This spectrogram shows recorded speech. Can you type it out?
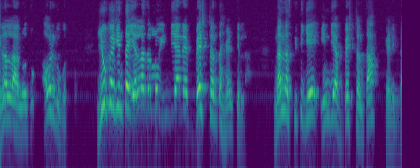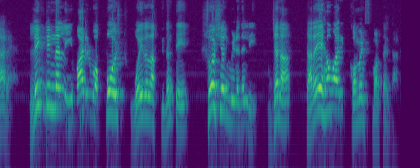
ಇರಲ್ಲ ಅನ್ನೋದು ಅವರಿಗೂ ಗೊತ್ತು. ಯುಕಗಿಂತ ಎಲ್ಲದರಲ್ಲೂ ಇಂಡಿಯಾನೇ ಬೆಸ್ಟ್ ಅಂತ ಹೇಳ್ತಿಲ್ಲ. ನನ್ನ ಸ್ಥಿತಿಗೆ ಇಂಡಿಯಾ ಬೆಸ್ಟ್ ಅಂತ ಹೇಳಿದ್ದಾರೆ. ಲಿಂಕ್ಡ್ ಇನ್ನಲ್ಲಿ ಮಾಡಿರುವ ಪೋಸ್ಟ್ ವೈರಲ್ ಆಗ್ತಿದ್ದಂತೆ ಸೋಷಿಯಲ್ ಮೀಡಿಯಾದಲ್ಲಿ ಜನ ತರೇಹವಾರಿ ಕಾಮೆಂಟ್ಸ್ ಮಾಡ್ತಾ ಇದ್ದಾರೆ.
